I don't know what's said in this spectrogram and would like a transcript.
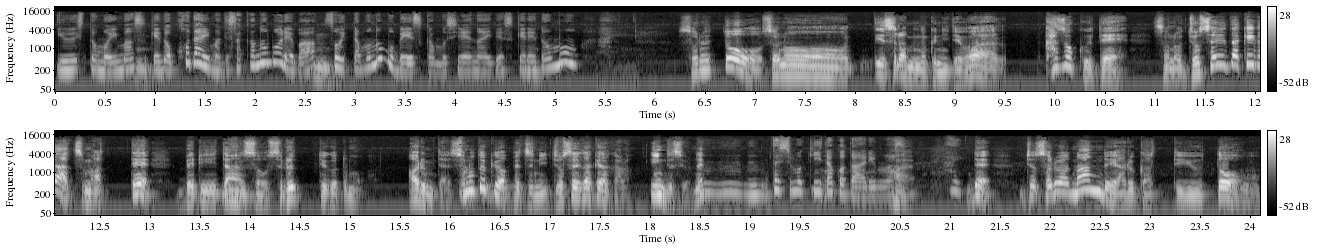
言う人もいますけど、古代まで遡れば、うん。そういったものもベースかもしれないですけれども、それとそのイスラムの国では家族でその女性だけが集まってベリーダンスをするっていうこともあるみたい。その時は別に女性だけだからいいんですよね。うんうんうん、私も聞いたことあります。はい。はい。でじゃあそれは何でやるかっていうと、うん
